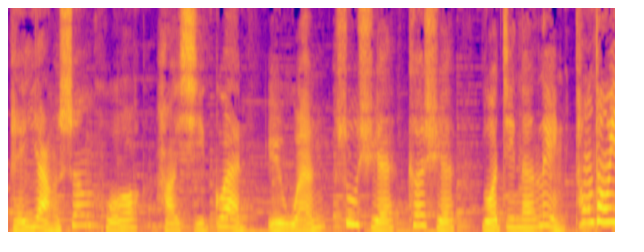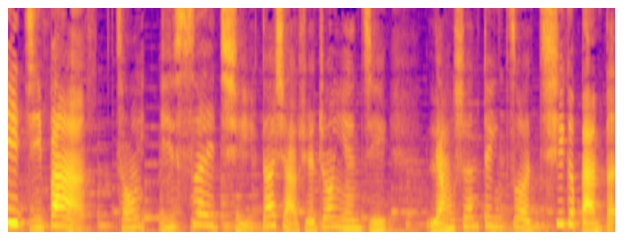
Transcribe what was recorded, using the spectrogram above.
培养生活好习惯，语文、数学、科学、逻辑能力，通通一级棒！从一岁起到小学中年级，量身定做七个版本。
